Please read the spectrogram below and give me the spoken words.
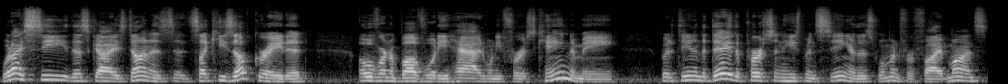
what I see this guy's done is it's like he's upgraded over and above what he had when he first came to me. But at the end of the day, the person he's been seeing, or this woman for five months,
